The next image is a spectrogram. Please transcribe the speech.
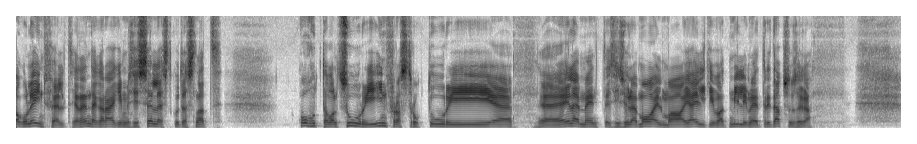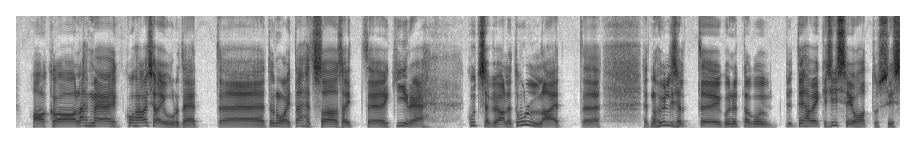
Agu Leinfeld ja nendega räägime siis sellest, kuidas nad kohutavalt suuri infrastruktuuri äh, elemente siis üle maailma jälgivad millimeetri täpsusega. aga lähme kohe asja juurde, et äh, Tõnu, aitäh, et sa said kiire kutse peale tulla, et et et noh, üldiselt kui nüüd nagu teha väike sissejuhatus, siis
